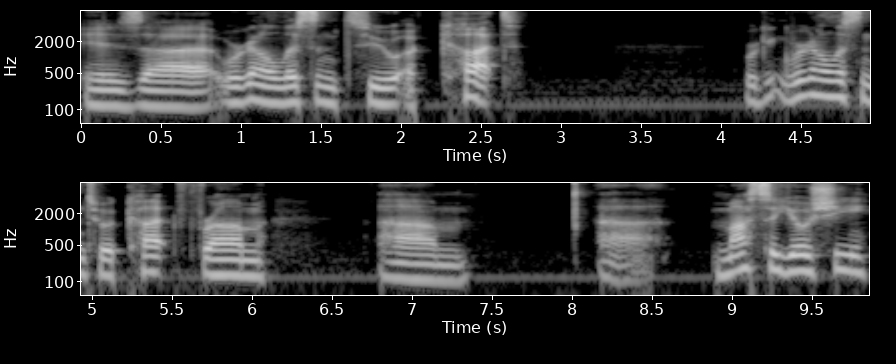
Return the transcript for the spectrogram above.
is uh, we're gonna listen to a cut. We're we're gonna listen to a cut from um, uh, Masayoshi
